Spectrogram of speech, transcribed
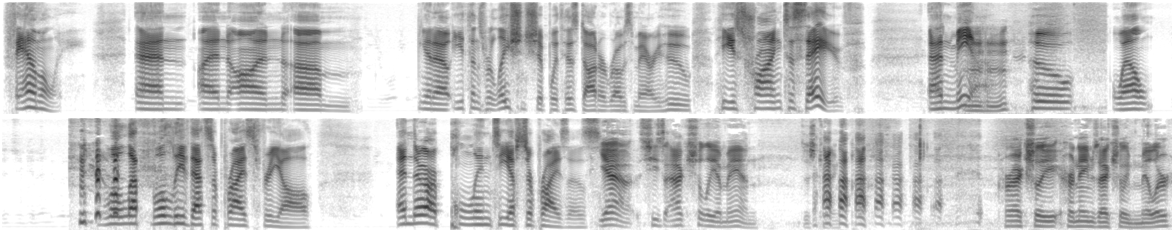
family and and on um you know Ethan's relationship with his daughter Rosemary, who he's trying to save, and Mia, Mhm. who well, we'll let we'll leave that surprise for y'all. And there are plenty of surprises. Yeah, she's actually a man. Just kidding. her actually her name's actually Miller.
